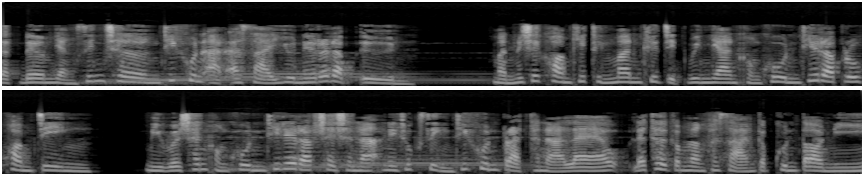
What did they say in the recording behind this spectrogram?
จากเดิมอย่างสิ้นเชิง ที่คุณอาจอาศัยอยู่ในระดับอื่น มันไม่ใช่ความคิดถึงมันคือจิตวิญญาณของคุณที่รับรู้ความจริง มีเวอร์ชันของคุณที่ได้รับชัยชนะในทุกสิ่งที่คุณปรารถนาแล้ว และเธอกำลังผสานกับคุณตอนนี้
